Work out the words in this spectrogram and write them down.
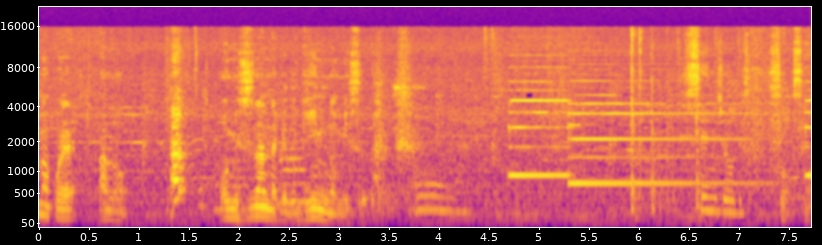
まあこれあのお水なんだけど銀の水。洗浄ですか？そう洗浄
